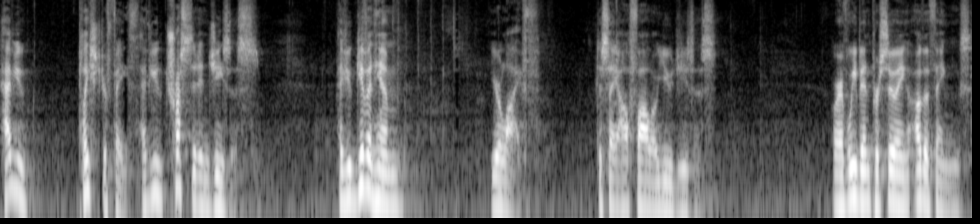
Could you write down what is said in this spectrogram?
Have you placed your faith? Have you trusted in Jesus? Have you given him your life to say, I'll follow you, Jesus? Or have we been pursuing other things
